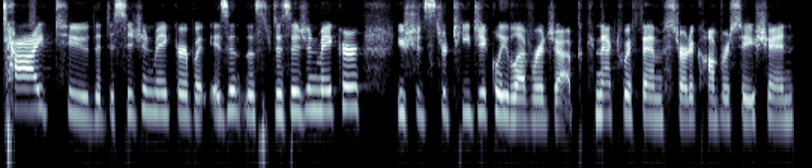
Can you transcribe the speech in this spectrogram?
tied to the decision maker but isn't the decision maker you should strategically leverage up connect with them start a conversation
